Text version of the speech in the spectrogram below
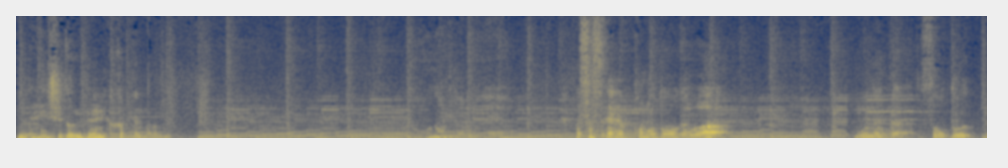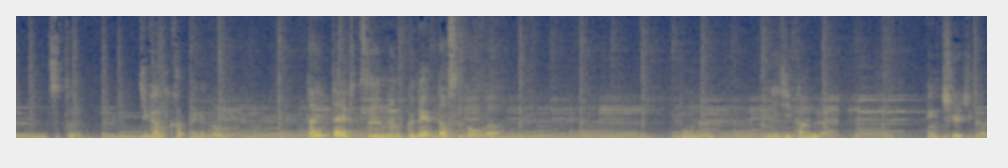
みんな編集どれくらいにかかってんだろう。どうなんだろうね。まあさすがにこの動画はもうなんか相当ちょっと時間かかったけど大体普通のよくね出す動画。どんぐらい ?2 時間ぐらい？編集時間。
